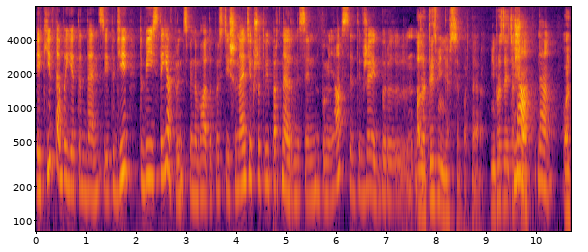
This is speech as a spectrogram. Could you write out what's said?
які в тебе є тенденції, тоді тобі і стає в принципі набагато простіше. Навіть якщо твій партнер не сильно помінявся, ти вже якби але ти, ти змінюєшся партнера. Мені просто здається, да, що да. от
